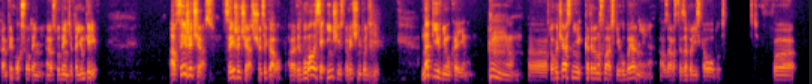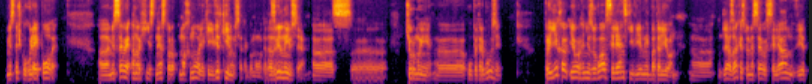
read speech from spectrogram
там кількох сотень студентів та юнкерів. А в цей же час, в цей же час, що цікаво, відбувалися інші історичні події на півдні України, в тогочасній Катеринославській губернії, зараз це Запорізька область, в містечку Гуляйполе. Е, Місцевий анархіст Нестор Махно, який відкинувся, так би мовити, та звільнився е, з е, тюрми у Петербурзі, приїхав і організував селянський вільний батальйон для захисту місцевих селян від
